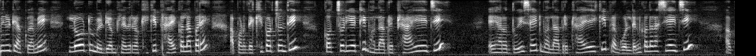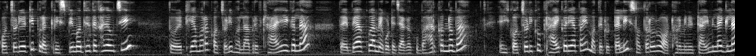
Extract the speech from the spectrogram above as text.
ମିନିଟ୍ ଆକୁ ଆମେ ଲୋ ଟୁ ମିଡ଼ିୟମ୍ ଫ୍ଲେମ୍ରେ ରଖିକି ଫ୍ରାଏ କଲା ପରେ ଆପଣ ଦେଖିପାରୁଛନ୍ତି କଚଡ଼ି ଏଠି ଭଲ ଭାବରେ ଫ୍ରାଏ ହେଇଛି ଏହାର ଦୁଇ ସାଇଡ଼୍ ଭଲ ଭାବରେ ଫ୍ରାଏ ହେଇକି ପୁରା ଗୋଲ୍ଡେନ୍ କଲର୍ ଆସିଯାଇଛି ଆଉ କଚଡ଼ି ଏଠି ପୁରା କ୍ରିସ୍ପି ମଧ୍ୟ ଦେଖାଯାଉଛି ତ ଏଠି ଆମର କଚଡ଼ି ଭଲ ଭାବରେ ଫ୍ରାଏ ହେଇଗଲା। ତ ଏବେ ଆକୁ ଆମେ ଗୋଟେ ଜାଗାକୁ ବାହାର କରିନେବା। ଏହି କଚଡ଼ିକୁ ଫ୍ରାଏ କରିବା ପାଇଁ ମୋତେ ଟୋଟାଲି ସତରରୁ ଅଠର ମିନିଟ୍ ଟାଇମ୍ ଲାଗିଲା।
